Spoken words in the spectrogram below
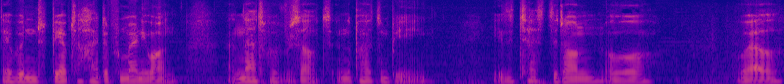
They wouldn't be able to hide it from anyone, and that would result in the person being either tested on or, well,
